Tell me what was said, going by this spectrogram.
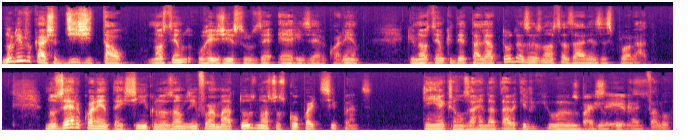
No livro Caixa Digital, nós temos o registro Z- R040, que nós temos que detalhar todas as nossas áreas exploradas. No 045, nós vamos informar todos os nossos coparticipantes. Quem é que são os arrendatários? Aquilo que o, Os que o. Ricardo falou.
